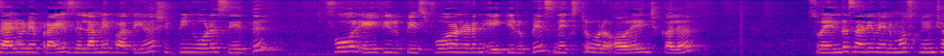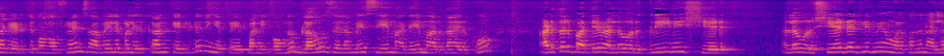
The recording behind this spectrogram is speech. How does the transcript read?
சாரியோடைய ப்ரைஸ் எல்லாமே பார்த்தீங்கன்னா ஷிப்பிங்கோடு சேர்த்து four eighty rupees four hundred and eighty rupees next ஒரு ஆரேஞ்ச் கலர் ஸோ எந்த சாரீ வேணுமோ ஸ்க்ரீன்ஷாட் எடுத்துக்கோங்க ஃப்ரெண்ட்ஸ் அவைலபிள் இருக்கான்னு கேட்டுட்டு நீங்கள் பே பண்ணிக்கோங்க. ப்ளவுஸ் எல்லாமே சேம் அதே மாதிரி தான் இருக்கும். அடுத்தது பார்த்தீங்கன்னா நல்ல ஒரு க்ரீனிஷ் ஷேடு நல்ல ஒரு ஷேடட்லேயுமே உங்களுக்கு வந்து நல்ல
